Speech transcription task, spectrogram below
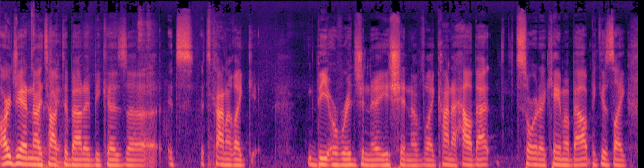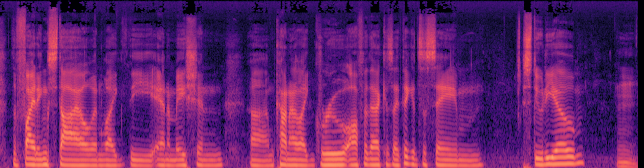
RJ and I talked about it because uh, it's it's kind of like the origination of like kind of how that sort of came about because like the fighting style and like the animation um, kind of like grew off of that because I think it's the same studio Mm.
